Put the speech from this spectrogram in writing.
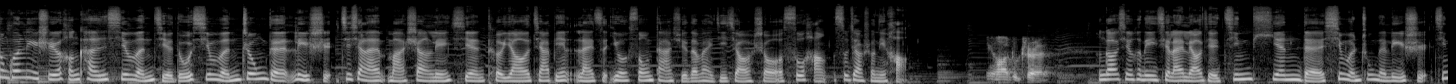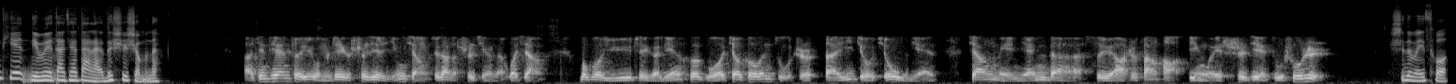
纵观历史，横看新闻，解读新闻中的历史。接下来马上连线特邀嘉宾，来自幼松大学的外籍教授苏杭。苏教授，你好。你好，主持人。很高兴和您一起来了解今天的新闻中的历史。今天您为大家带来的是什么呢？啊，今天对于我们这个世界影响最大的事情呢，我想莫过于这个联合国教科文组织在一九九五年将每年的四月二十三号定为世界读书日。是的，没错。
